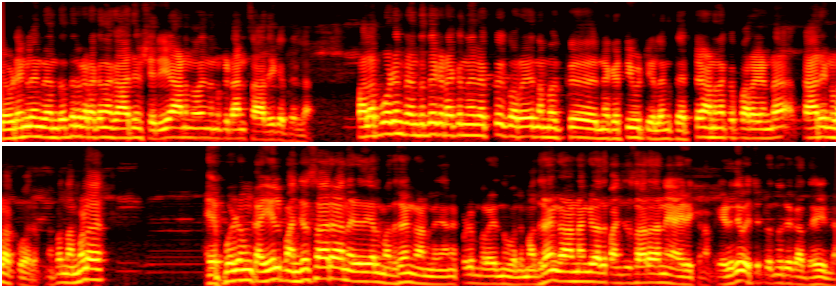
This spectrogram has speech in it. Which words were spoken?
എവിടെയെങ്കിലും ഗ്രന്ഥത്തിൽ കിടക്കുന്ന കാര്യം ശരിയാണെന്ന് പറഞ്ഞാൽ നമുക്ക് ഇടാൻ സാധിക്കത്തില്ല. പലപ്പോഴും ഗ്രന്ഥത്തിൽ കിടക്കുന്നതിനൊക്കെ കുറേ നമുക്ക് നെഗറ്റിവിറ്റി അല്ലെങ്കിൽ തെറ്റാണെന്നൊക്കെ പറയേണ്ട കാര്യങ്ങളൊക്കെ വരും. അപ്പം നമ്മൾ എപ്പോഴും കയ്യിൽ പഞ്ചസാര എന്ന് എഴുതിയാൽ മധുരം കാണില്ല ഞാൻ എപ്പോഴും പറയുന്ന പോലെ മധുരം കാണണമെങ്കിൽ അത് പഞ്ചസാര തന്നെ ആയിരിക്കണം. എഴുതി വെച്ചിട്ടൊന്നും ഒരു കഥയില്ല.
